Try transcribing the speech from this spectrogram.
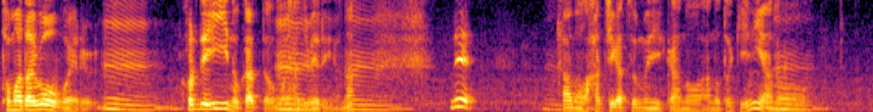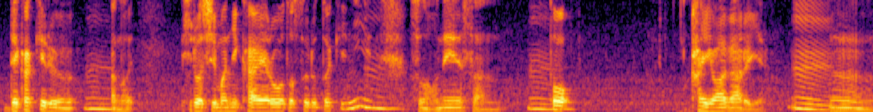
戸惑いを覚える、うん。これでいいのかって思い始めるんよな、うん。でうん。あの8月6日のあの時にあの、うん。出かけるうん。あの広島に帰ろうとする時に、うん。そのお姉さんうん。と会話があるんや、うん。うん。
